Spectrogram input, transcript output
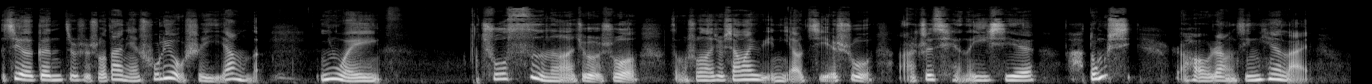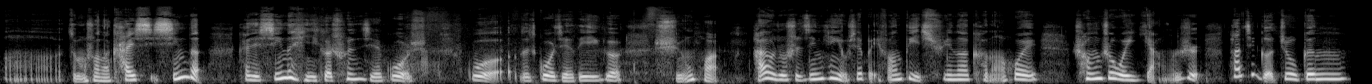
这个跟就是说大年初六是一样的，因为初四呢，就是说怎么说呢，就相当于你要结束啊之前的一些啊东西，然后让今天来啊怎么说呢，开启新的，开启新的一个春节过去。过的过节的一个循环，还有就是今天有些北方地区呢可能会称之为阳日，它这个就跟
